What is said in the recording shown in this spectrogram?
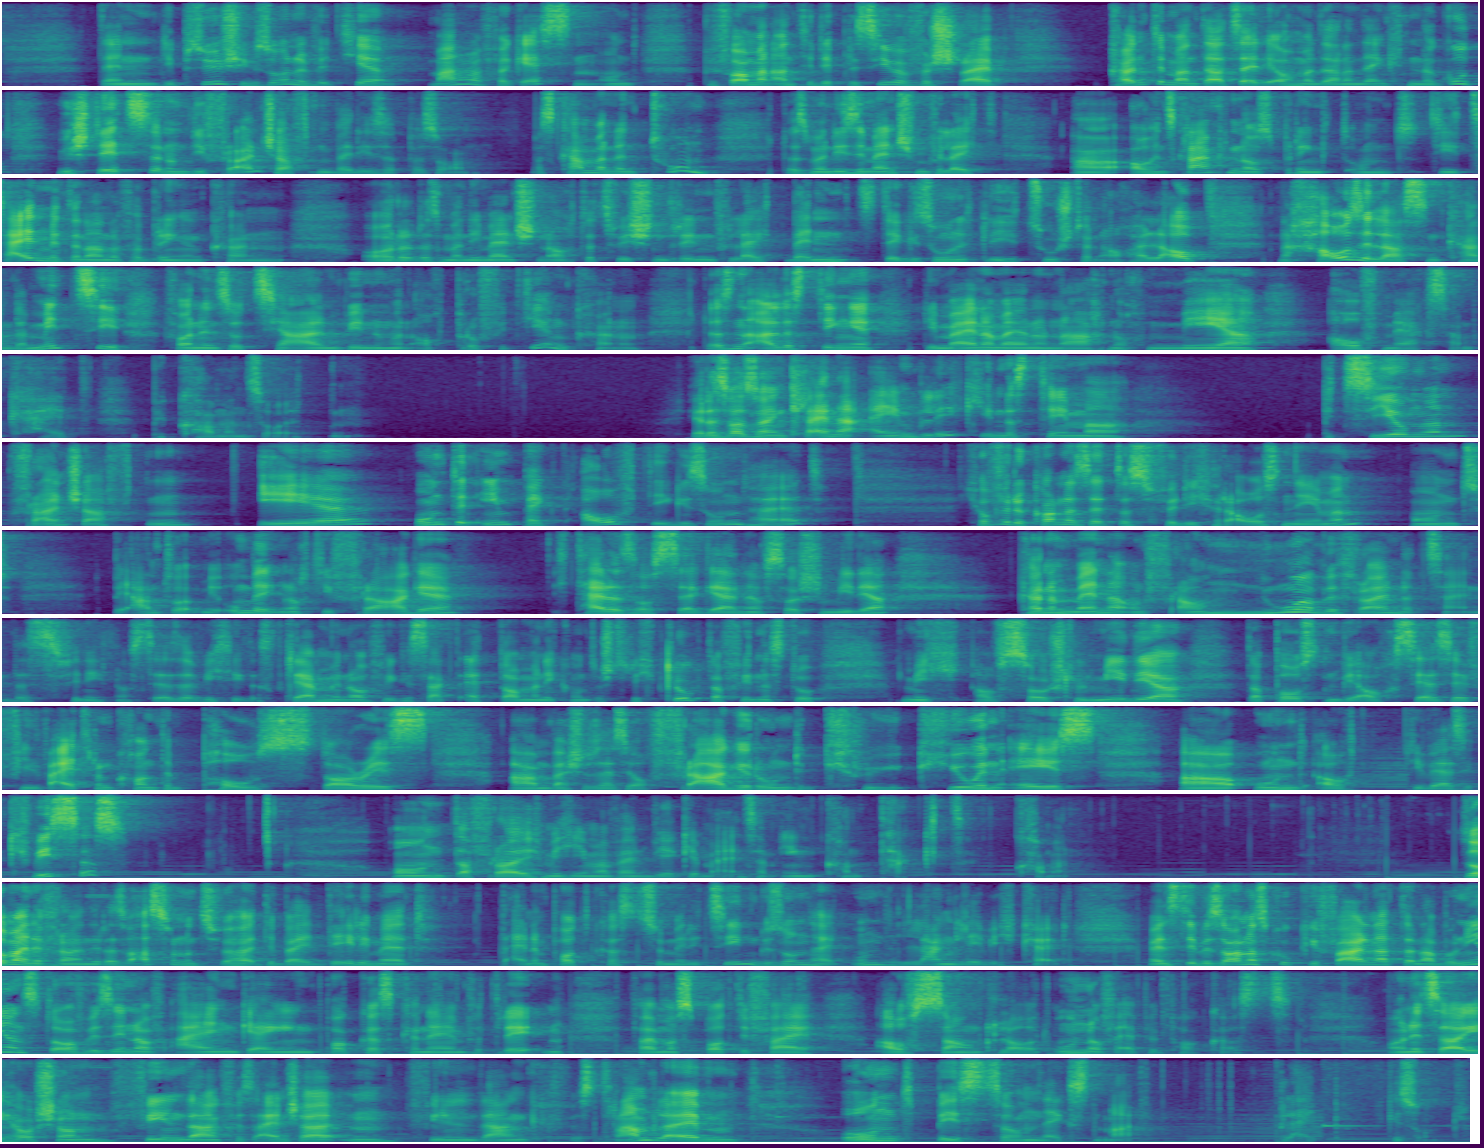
Denn die psychische Gesundheit wird hier manchmal vergessen. Und bevor man Antidepressiva verschreibt, könnte man tatsächlich auch mal daran denken, na gut, wie steht es denn um die Freundschaften bei dieser Person? Was kann man denn tun, dass man diese Menschen vielleicht äh, auch ins Krankenhaus bringt und die Zeit miteinander verbringen können? Oder dass man die Menschen auch dazwischen drin vielleicht, wenn der gesundheitliche Zustand auch erlaubt, nach Hause lassen kann, damit sie von den sozialen Bindungen auch profitieren können. Das sind alles Dinge, die meiner Meinung nach noch mehr Aufmerksamkeit bekommen sollten. Ja, das war so ein kleiner Einblick in das Thema Beziehungen, Freundschaften, Ehe und den Impact auf die Gesundheit. Ich hoffe, du konntest etwas für dich rausnehmen und beantworte mir unbedingt noch die Frage, ich teile das auch sehr gerne auf Social Media, können Männer und Frauen nur befreundet sein? Das finde ich noch sehr, sehr wichtig. Das klären wir noch, wie gesagt, at dominik-klug. Da findest du mich auf Social Media. Da posten wir auch sehr, sehr viel weiteren Content, Post, Stories, ähm, beispielsweise auch Fragerunde, QAs äh, und auch diverse Quizzes. Und da freue ich mich immer, wenn wir gemeinsam in Kontakt kommen. So, meine Freunde, das war's von uns für heute bei DailyMed, deinem Podcast zur Medizin, Gesundheit und Langlebigkeit. Wenn es dir besonders gut gefallen hat, dann abonniere uns doch. Wir sind auf allen gängigen Podcast-Kanälen vertreten, vor allem auf Spotify, auf Soundcloud und auf Apple Podcasts. Und jetzt sage ich auch schon vielen Dank fürs Einschalten, vielen Dank fürs Dranbleiben und bis zum nächsten Mal. Bleib gesund.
